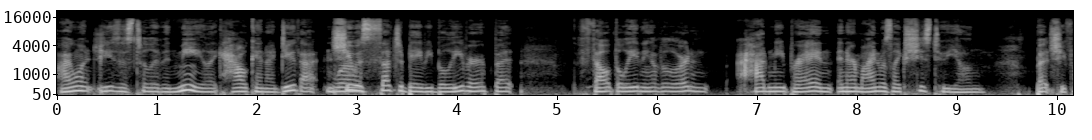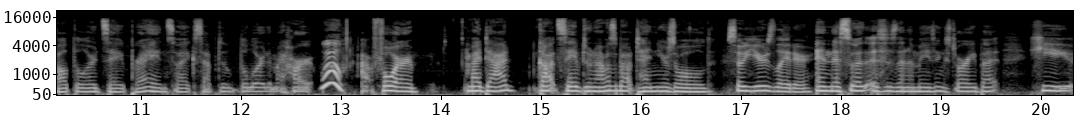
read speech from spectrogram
I want Jesus to live in me. Like, how can I do that? And she was such a baby believer, but felt the leading of the Lord and had me pray. And in her mind was like, she's too young. But she felt the Lord say, pray. And so I accepted the Lord in my heart. Woo! At four, my dad got saved when I was about 10 years old So years later. and this was this is an amazing story but he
